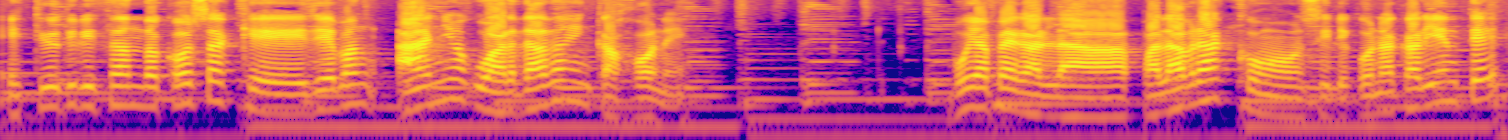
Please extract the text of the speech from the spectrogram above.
Estoy utilizando cosas que llevan años guardadas en cajones. Voy a pegar las palabras con silicona caliente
